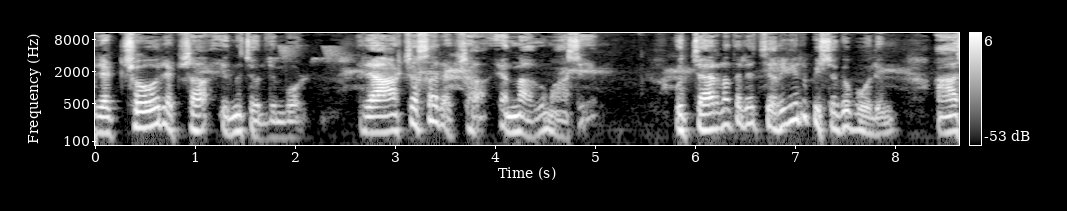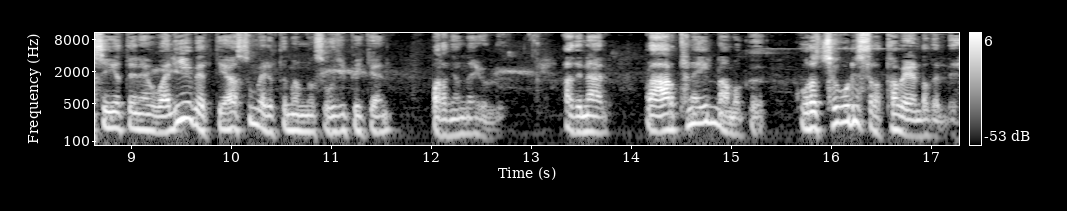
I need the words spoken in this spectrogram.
രക്ഷോ രക്ഷ എന്ന് ചൊല്ലുമ്പോൾ രാക്ഷസ രക്ഷ എന്നാകും ആശയം. ഉച്ചാരണത്തിലെ ചെറിയൊരു പിശക് പോലും ആശയത്തിന് വലിയ വ്യത്യാസം വരുത്തുമെന്ന് സൂചിപ്പിക്കാൻ പറഞ്ഞതേ ഉള്ളൂ. അതിനാൽ പ്രാർത്ഥനയിൽ നമുക്ക് കുറച്ചുകൂടി ശ്രദ്ധ വേണ്ടതല്ലേ?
